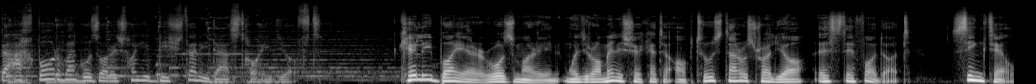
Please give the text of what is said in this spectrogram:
به اخبار و گزارش های بیشتری دست خواهید یافت. کلی بایر روزمارین مدیرعامل شرکت آپتوس در استرالیا استعفا داد. سینگتل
